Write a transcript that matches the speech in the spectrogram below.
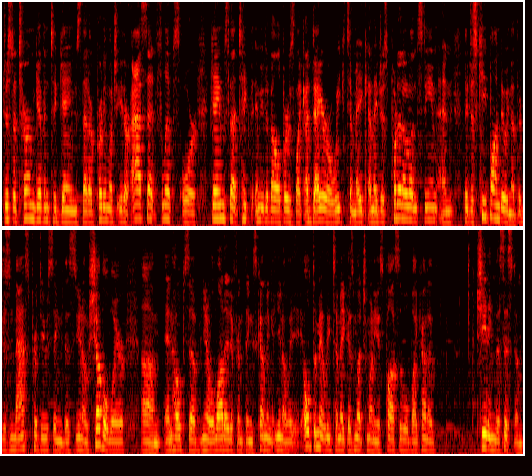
just a term given to games that are pretty much either asset flips or games that take the indie developers like a day or a week to make, and they just put it out on Steam, and they just keep on doing that. They're just mass producing this, you know, shovelware um, in hopes of, you know, a lot of different things coming, you know, ultimately to make as much money as possible by kind of cheating the system.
